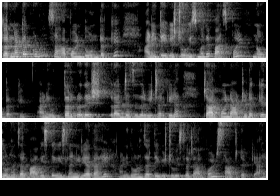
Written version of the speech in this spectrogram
कर्नाटककडून सहा पॉईंट दोन टक्के आणि तेवीस चोवीसमध्ये पाच पॉईंट नऊ टक्के. आणि उत्तर प्रदेश राज्याचा जर विचार केला चार पॉईंट आठ टक्के दोन हजार बावीस तेवीसला निर्यात आहे आणि दोन हजार तेवीस चोवीसला चार पॉईंट सात टक्के आहे.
